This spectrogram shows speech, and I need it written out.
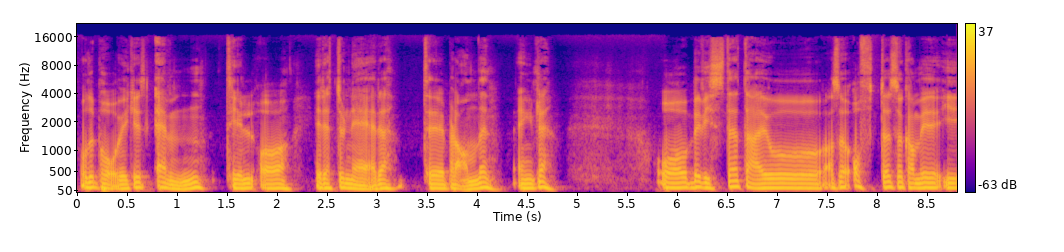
og det påvirker evnen til å returnere til planen din, egentlig. Og bevissthet er jo altså Ofte så kan vi i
